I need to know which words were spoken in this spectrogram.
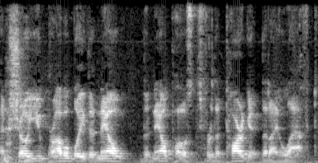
and show you probably the nail the nail posts for the target that I left.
